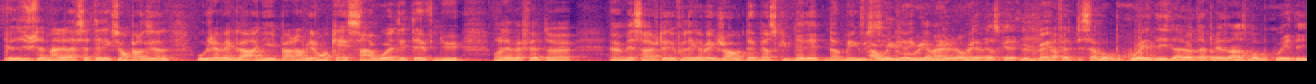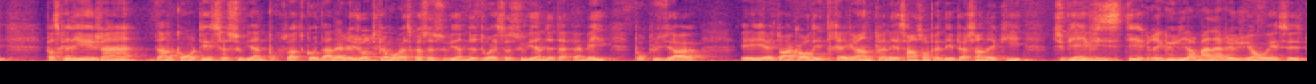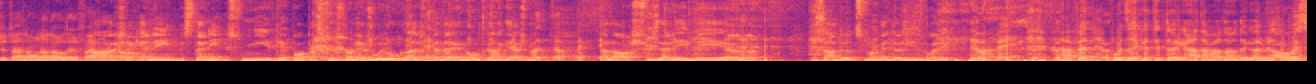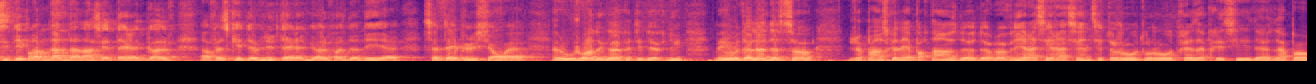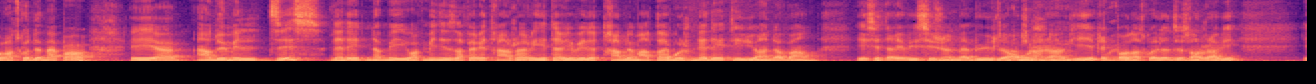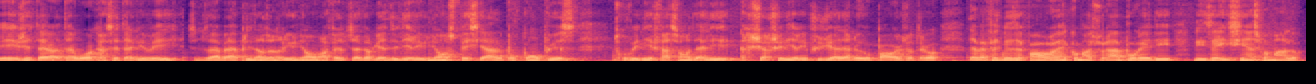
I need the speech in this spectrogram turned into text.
que justement à cette élection partielle où j'avais gagné par environ 1500 voix, tu étais venu, on avait fait un, message téléphonique avec Jacques Demers qui venait d'être nommé aussi. Ah oui, oui, oui, Jacques Demers, que, en fait, ça m'a beaucoup aidé. D'ailleurs, ta présence m'a beaucoup aidé. Parce que les gens dans le comté se souviennent, pour, en tout cas dans la région du Kamouraska, se souviennent de toi, se souviennent de ta famille pour plusieurs. Et euh, tu as encore des très grandes connaissances. On fait des personnes à qui tu viens visiter régulièrement la région et c'est tout en l'honneur de le faire. Ah, chaque année. Mais cette année, tu n'y étais pas parce que je voulais jouer au golf. Tu avais un autre engagement. Alors, je suis allé, mais euh, sans doute, tu m'aurais donné une volée. En fait, faut dire que tu es un grand amateur de golf. Je ne sais ah pas si tes promenades dans l'ancien terrain de golf, en fait, ce qui est devenu le terrain de golf a donné euh, cette impulsion euh, aux joueurs de golf que tu es devenu. Mais au-delà de ça, je pense que l'importance de, revenir à ses racines, c'est toujours, toujours très apprécié de, la part, en tout cas de ma part. Et euh, en 2010, je venais d'être nommé ministre des Affaires étrangères et il est arrivé le tremblement de terre. Moi, je venais d'être élu en novembre. Et c'est arrivé, si je ne m'abuse, le 11 janvier, quelque part dans ce coin-là, 10 11 janvier. Et j'étais à Ottawa quand c'est arrivé. Tu nous avais appelé dans une réunion. En fait, tu avais organisé des réunions spéciales pour qu'on puisse trouver des façons d'aller chercher les réfugiés à l'aéroport, etc. Tu avais fait des efforts incommensurables pour aider les Haïtiens à ce moment-là.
